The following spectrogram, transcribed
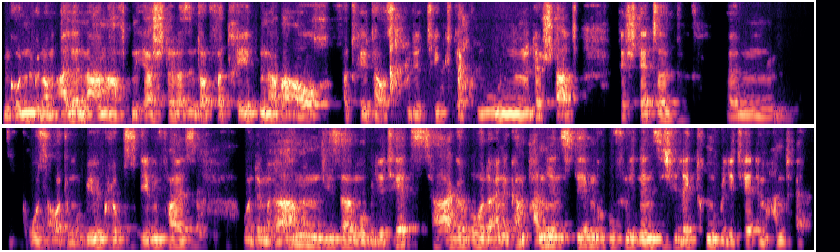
im Grunde genommen alle namhaften Hersteller sind dort vertreten, aber auch Vertreter aus Politik, der Kommunen, der Stadt, der Städte, ähm, große Automobilclubs ebenfalls. Und im Rahmen dieser Mobilitätstage wurde eine Kampagne ins Leben gerufen, die nennt sich Elektromobilität im Handwerk.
